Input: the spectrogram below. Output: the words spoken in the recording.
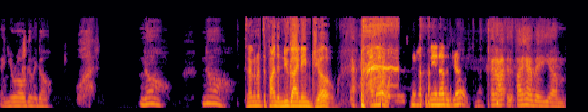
and you're all going to go, "What? No, no." then I'm gonna have to find a new guy named Joe. I know it's going to have to be another Joe. And I, I have a, um,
